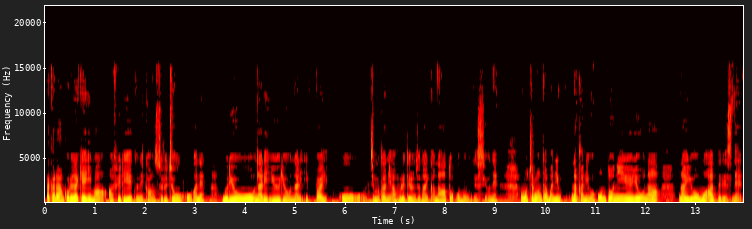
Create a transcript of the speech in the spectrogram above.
だからこれだけ今アフィリエイトに関する情報がね、無料なり有料なりいっぱいこう、地元に溢れてるんじゃないかなと思うんですよね。もちろんたまに中には本当に有用な内容もあってですね、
